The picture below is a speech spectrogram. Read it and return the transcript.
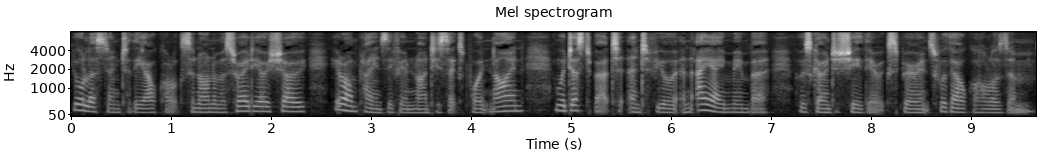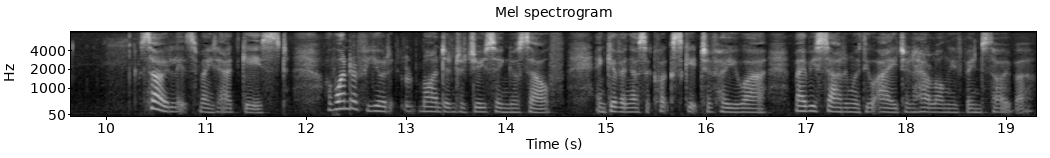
you're listening to the Alcoholics Anonymous radio show here on Plains FM 96.9, and we're just about to interview an AA member who is going to share their experience with alcoholism. So let's meet our guest. I wonder if you'd mind introducing yourself and giving us a quick sketch of who you are, maybe starting with your age and how long you've been sober.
